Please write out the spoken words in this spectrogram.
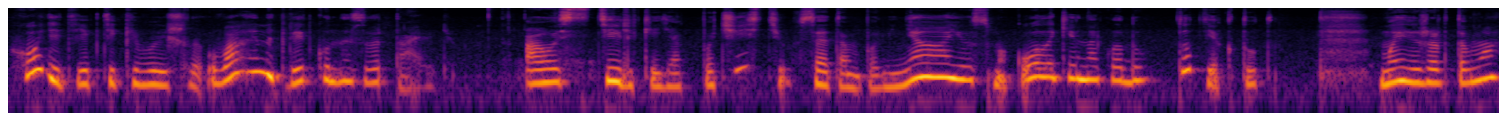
Ходять, як тільки вийшли, уваги на клітку не звертають. А ось тільки як почистю, все там поміняю, смаколиків накладу, тут як тут. Ми їх жартома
